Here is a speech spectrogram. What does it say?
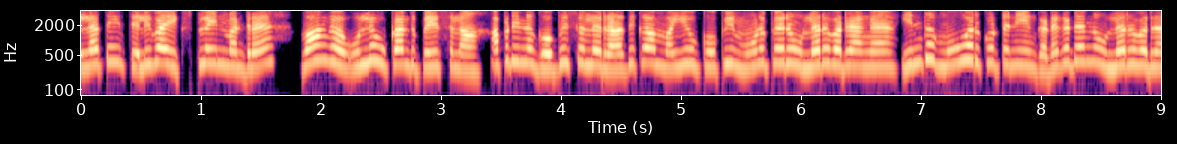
எல்லாத்தையும் தெளிவா எக்ஸ்பிளைன் பண்றேன் வாங்க உள்ள உட்காந்து பேசலாம் அப்படின்னு கோபி சொல்ல ராதிகா மயு கோபி மூணு பேரும் உள்ளர வர்றாங்க. இந்த மூவர் கூட்டணியும் கடகடன்னு உள்ளர வர்றாங்க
